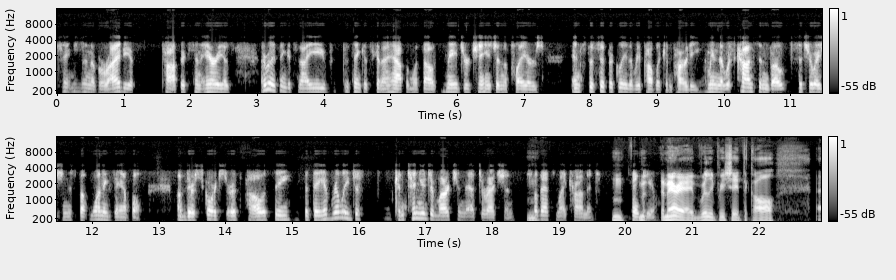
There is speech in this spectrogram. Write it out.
changes in a variety of topics and areas. I really think it's naive to think it's going to happen without major change in the players and specifically the Republican Party. I mean, the Wisconsin vote situation is but one example of their scorched earth policy that they have really just continued to march in that direction. Mm. So that's my comment. Mm. Thank M- you. Mary, I really appreciate the call. Uh,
